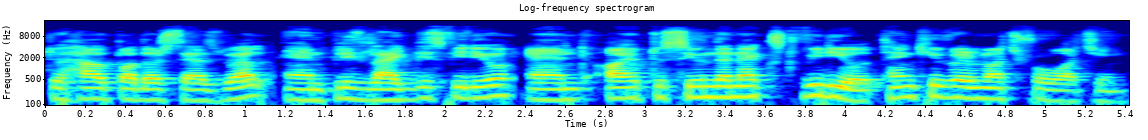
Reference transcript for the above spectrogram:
to help others as well. And please like this video. And i hope to see you in the next video. Thank you very much for watching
